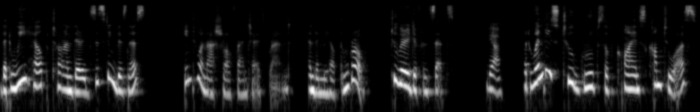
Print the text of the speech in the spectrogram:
that we help turn their existing business into a national franchise brand. And then we help them grow. Two very different sets. Yeah. But when these two groups of clients come to us,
